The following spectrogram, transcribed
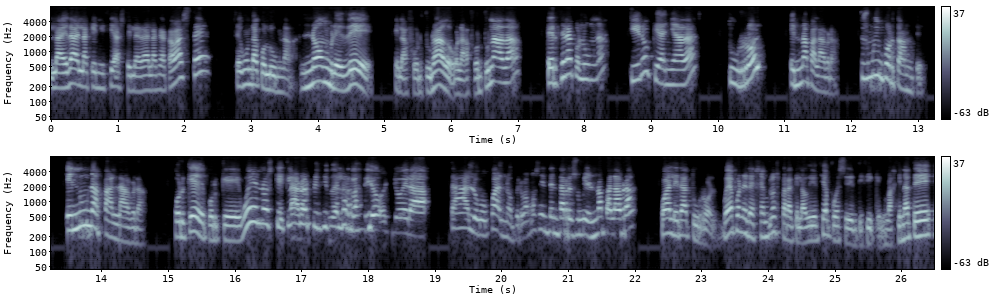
la edad en la que iniciaste y la edad en la que acabaste. Segunda columna, nombre de el afortunado o la afortunada. Tercera columna, quiero que añadas tu rol en una palabra. Esto es muy importante, en una palabra. ¿Por qué? Porque, bueno, es que claro, al principio de la relación yo era tal, luego cual, no, pero vamos a intentar resumir en una palabra cuál era tu rol. Voy a poner ejemplos para que la audiencia pues se identifique. Imagínate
